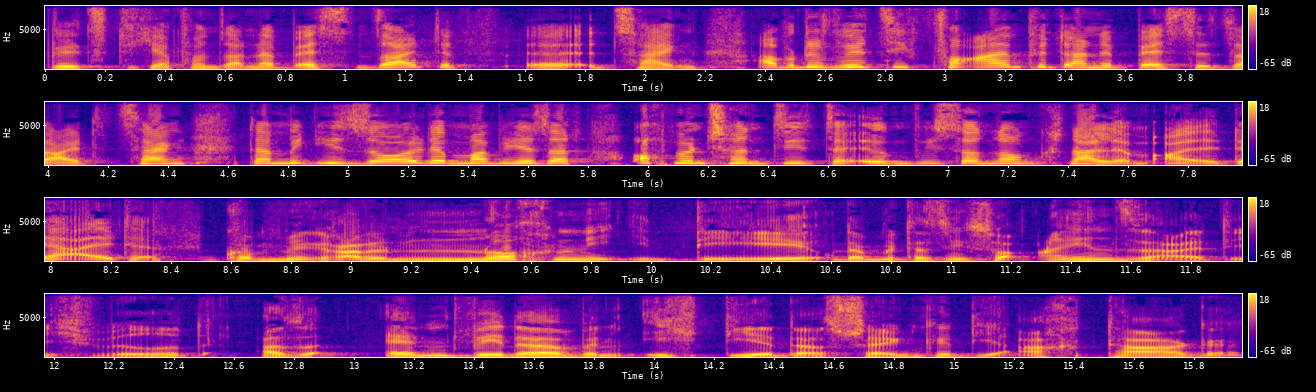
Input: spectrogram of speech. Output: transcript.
willst dich ja von seiner besten Seite äh, zeigen. Aber du willst dich vor allem für deine beste Seite zeigen, damit Isolde mal wieder sagt, ach Mensch, dann sieht da irgendwie noch ein Knall im All, der Alte. kommt mir gerade noch eine Idee, damit das nicht so einseitig wird. Also entweder, wenn ich dir das schenke, die acht Tage,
